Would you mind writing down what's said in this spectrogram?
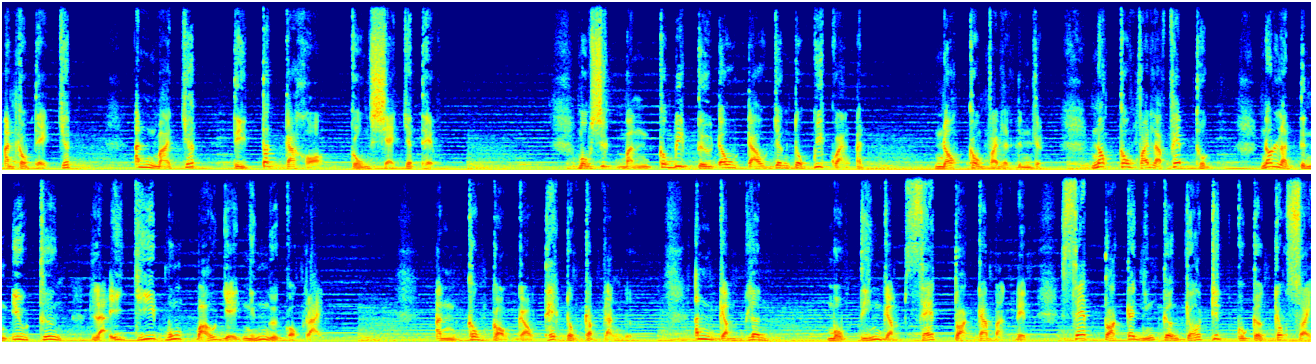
anh không thể chết. Anh mà chết thì tất cả họ cũng sẽ chết theo. Một sức mạnh không biết từ đâu trào dân trong quyết quản anh. Nó không phải là linh lực, nó không phải là phép thuật, nó là tình yêu thương, là ý chí muốn bảo vệ những người còn lại. Anh không còn gào thét trong câm lặng nữa. Anh gầm lên một tiếng gầm xé toạc cả màn đêm Xé toạc cả những cơn gió trích của cơn lốc xoáy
